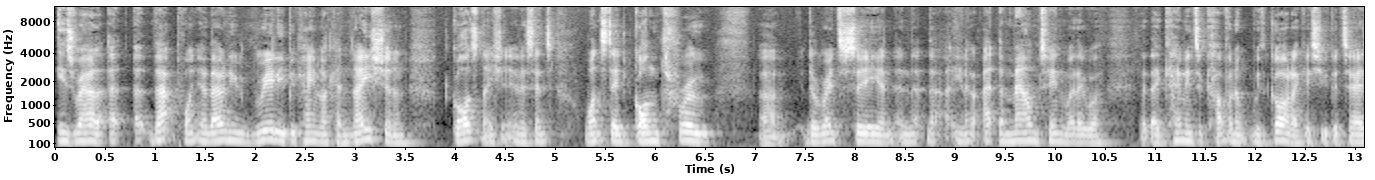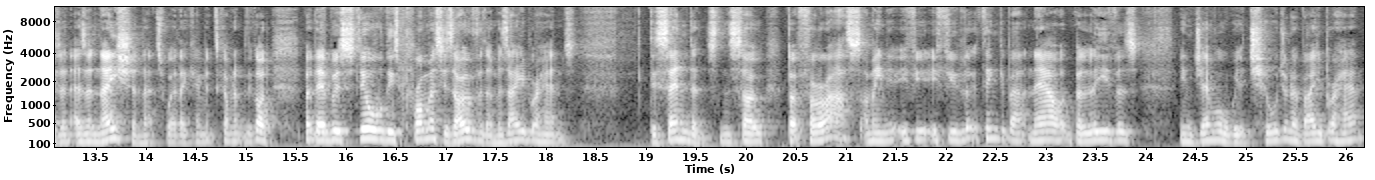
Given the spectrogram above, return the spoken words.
Israel at, at that point, you know, they only really became like a nation and God's nation in a sense once they'd gone through um, the Red Sea and, and that, that, you know at the mountain where they were that they came into covenant with God. I guess you could say as an as a nation that's where they came into covenant with God. But there was still these promises over them as Abraham's descendants. And so, but for us, I mean, if you if you look think about now believers in general, we're children of Abraham.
